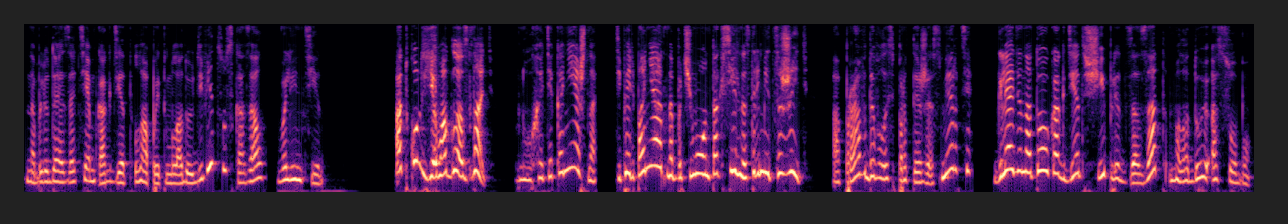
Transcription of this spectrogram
Наблюдая за тем, как дед лапает молодую девицу, сказал Валентин. «Откуда я могла знать? Ну, хотя, конечно, теперь понятно, почему он так сильно стремится жить!» Оправдывалась протеже смерти, глядя на то, как дед щиплет за зад молодую особу.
